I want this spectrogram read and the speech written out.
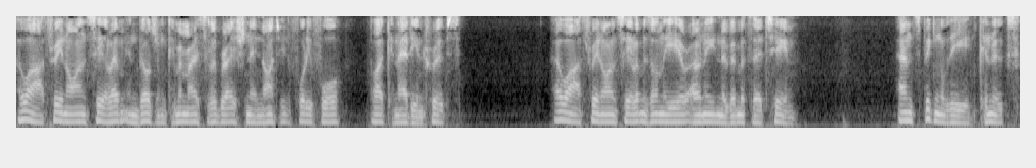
OR39CLM in Belgium commemorates the liberation in 1944 by Canadian troops. OR39CLM is on the air only November 13. And speaking of the Canucks,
